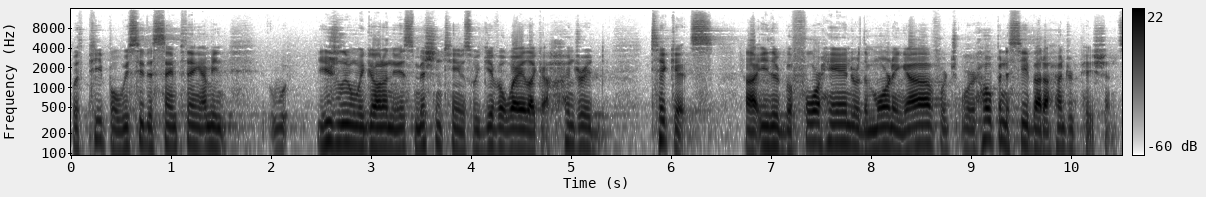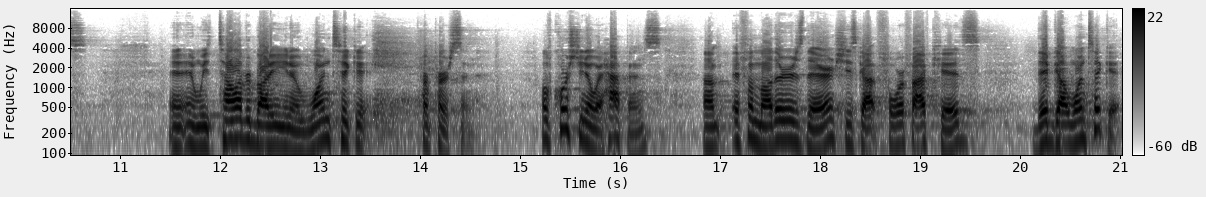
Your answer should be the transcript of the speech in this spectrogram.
with people. We see the same thing. I mean, usually when we go on these mission teams, we give away like 100 tickets, uh, either beforehand or the morning of. We're, we're hoping to see about 100 patients. And, and, we tell everybody, you know, one ticket per person. Well, of course, you know what happens. Um, if a mother is there and she's got four or five kids, they've got one ticket.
